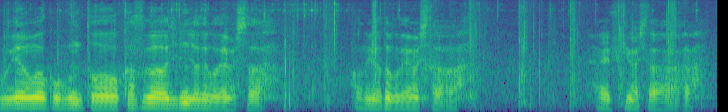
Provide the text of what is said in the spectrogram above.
上山古墳と春日神社でございました。ありがとうございました。はい、着きました。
